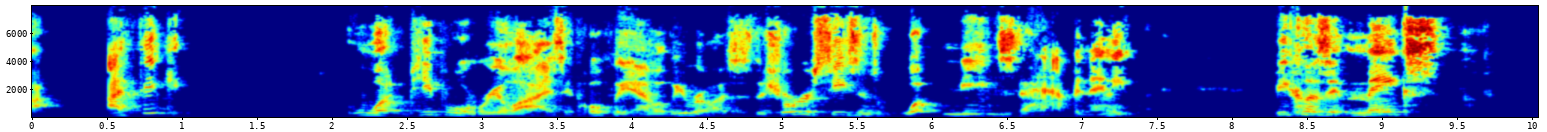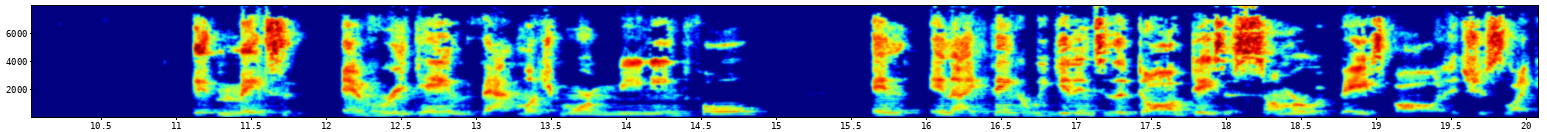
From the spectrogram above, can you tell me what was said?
I, I think what people will realize, and hopefully MLB realizes, the shorter seasons what needs to happen anyway, because it makes it makes every game that much more meaningful. And and I think we get into the dog days of summer with baseball, and it's just like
